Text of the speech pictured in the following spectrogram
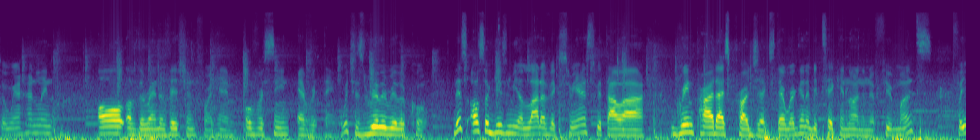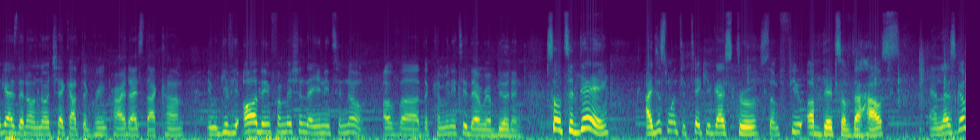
so we're handling all of the renovation for him, overseeing everything, which is really, really cool. This also gives me a lot of experience with our Green Paradise projects that we're gonna be taking on in a few months. For you guys that don't know, check out thegreenparadise.com. It will give you all the information that you need to know of uh, the community that we're building. So today, I just want to take you guys through some few updates of the house and let's go.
